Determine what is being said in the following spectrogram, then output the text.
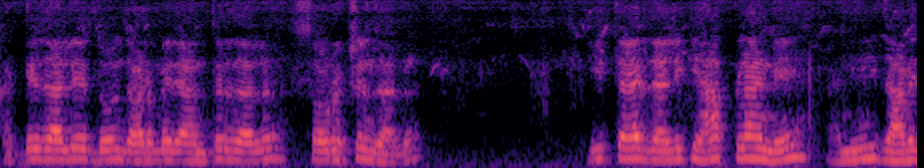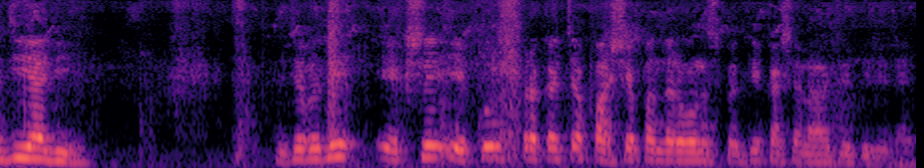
खड्डे झाले दोन झाडांमध्ये अंतर झालं संरक्षण झालं. ही तयार झाली की हा प्लॅन आहे आणि ही झाडांची यादी आहे. त्याच्यामध्ये एकशे एकोणीस प्रकारच्या पाचशे पंधरा वनस्पती कशा लावायच्या दिलेल्या आहेत.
